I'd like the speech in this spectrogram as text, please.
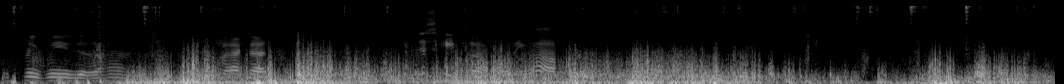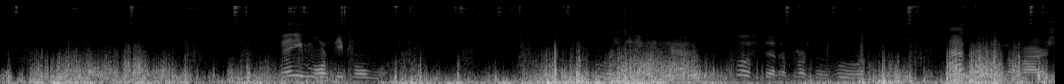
which brings me to the, uh, the fact that if this keeps uh, holding up, many more people who were sitting uh, close to the person who had the coronavirus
